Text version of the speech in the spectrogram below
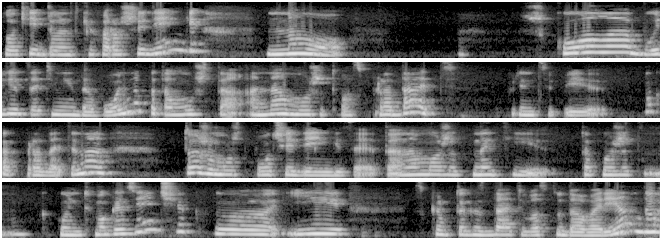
платить довольно-таки хорошие деньги, но школа будет этим недовольна, потому что она может вас продать, в принципе, ну как продать, она тоже может получать деньги за это, она может найти такой же какой-нибудь магазинчик э, и скажем так, сдать вас туда в аренду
